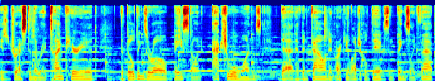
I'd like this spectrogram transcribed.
is dressed in the right time period. The buildings are all based on actual ones that have been found in archaeological digs and things like that.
